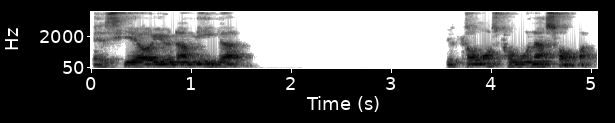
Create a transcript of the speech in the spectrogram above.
Decía hoy una amiga que somos como una sopa.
